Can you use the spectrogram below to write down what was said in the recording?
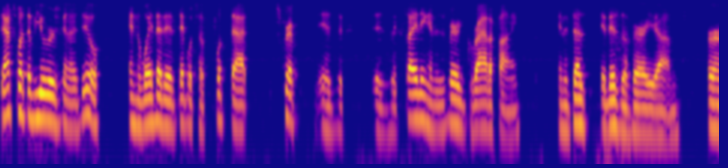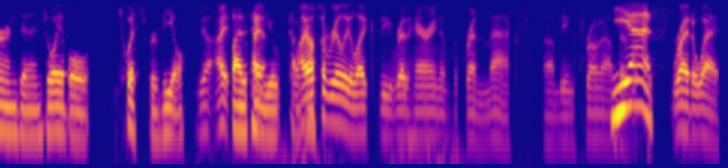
That's what the viewer is gonna do. And the way that it's able to flip that script is ex- is exciting and is very gratifying. And it does it is a very um earned and enjoyable twist reveal Yeah, I by the time I- you come I also it. really like the red herring of the friend Max uh, being thrown out there Yes. right away.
